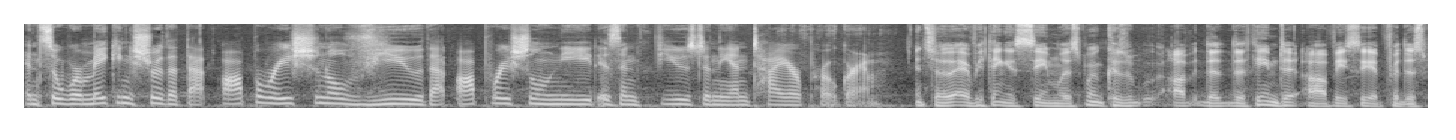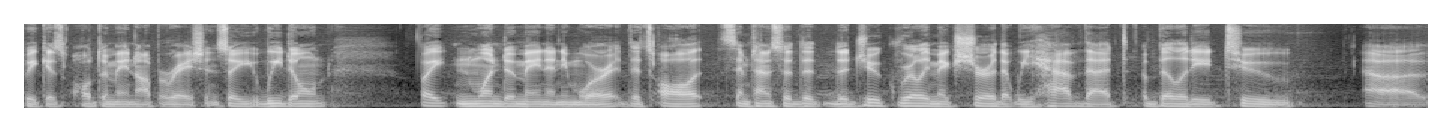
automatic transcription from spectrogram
And so we're making sure that that operational view, that operational need, is infused in the entire program. And so everything is seamless because uh, the the theme to, obviously for this week is all domain operations. So we don't fight in one domain anymore. It's all at the same time. So the, the JEWC really makes sure that we have that ability to uh,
